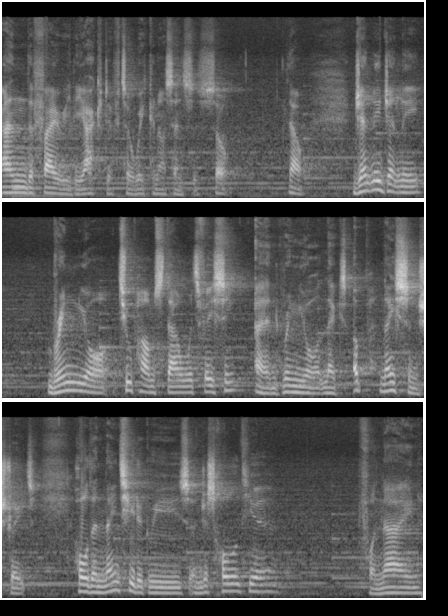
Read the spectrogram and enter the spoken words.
and the fiery, the active to awaken our senses. So now, gently, gently bring your two palms downwards facing and bring your legs up nice and straight Hold at 90 degrees and just hold here for nine,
